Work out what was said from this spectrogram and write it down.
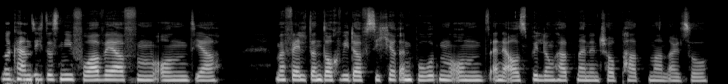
Man kann sich das nie vorwerfen und ja, man fällt dann doch wieder auf sicheren Boden und eine Ausbildung hat man, einen Job hat man. Also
